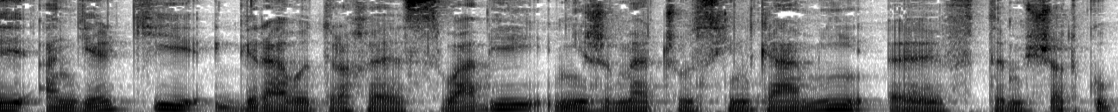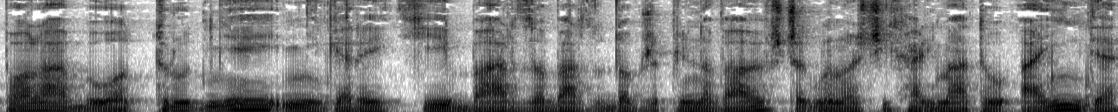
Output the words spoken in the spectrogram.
Y, Angielki grały trochę słabiej niż w meczu z Chinkami. Y, w tym środku pola było trudniej. Nigeryjki bardzo, bardzo dobrze pilnowały, w szczególności Halimatu Ainde.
